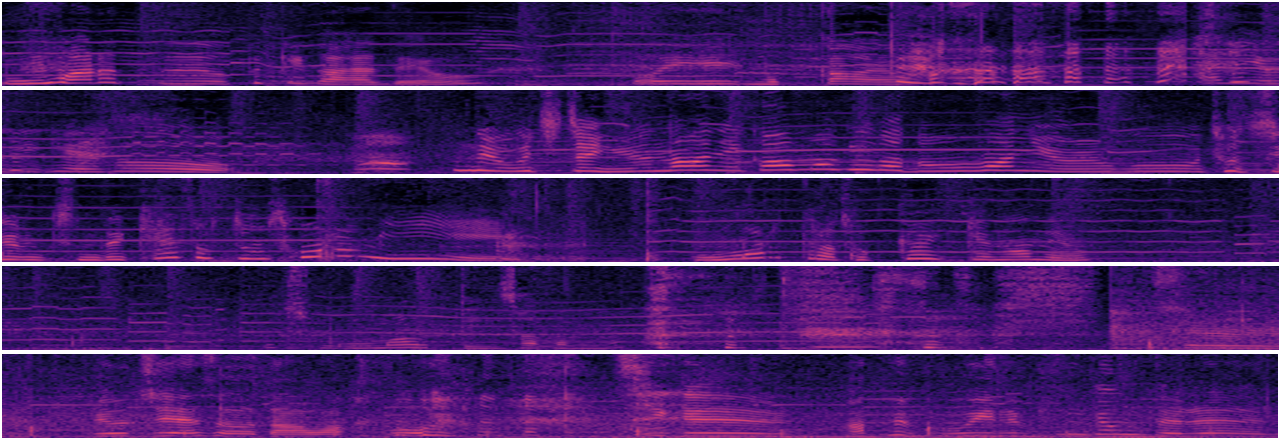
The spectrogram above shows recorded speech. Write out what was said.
몽마르트 어떻게 가야 돼요? 저희 못 가요. 아니 여기 계속 근데 여기 진짜 유난히 까마귀가 너무 많이 울고 저 지금 근데 계속 좀 소름이 몽마르트라 적혀 있긴 하네요. 혹시 몽마르트 이사 갔나? 지금 묘지에서 나왔고 지금 앞에 보이는 풍경들은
